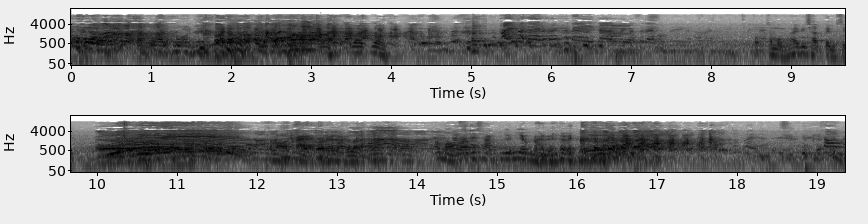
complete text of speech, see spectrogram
โอ้โหวายพวงว่าพวงให้คะแนน ให้คะแนนการเป็นนักแสดงของตัวเองกันเท่าไหร่เป็นไงสมุนให้พี่ชัดเต็มสิบตลอดแตกมาแล้วตลอดต้องบอกว่าพี่ชัดเงียบๆหน่อยนะชอบไหม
